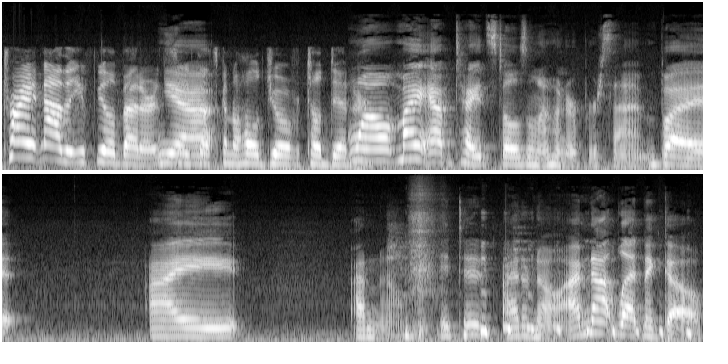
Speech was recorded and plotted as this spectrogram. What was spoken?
Try it now that you feel better and see if that's going to hold you over till dinner. Well, my appetite still isn't 100%, but I I don't know. It did I don't know. I'm not letting it go.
